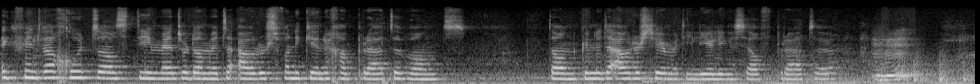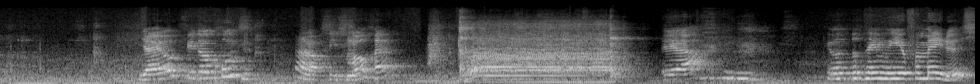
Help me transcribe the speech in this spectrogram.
ik vind het wel goed als die mentor dan met de ouders van die kinderen gaan praten. Want dan kunnen de ouders weer met die leerlingen zelf praten. Mm -hmm. Jij ook? Vind je het ook goed? Nou, dan zie je omhoog, hè? Ja? ja wat, wat nemen we hiervan mee dus?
